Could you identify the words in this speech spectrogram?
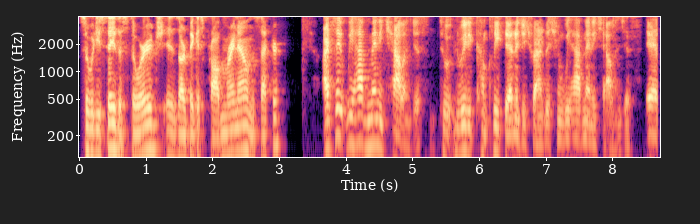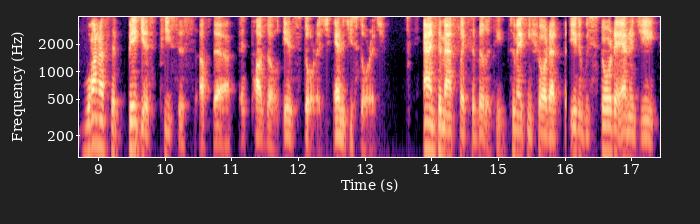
So would you say the storage is our biggest problem right now in the sector? I say we have many challenges to really complete the energy transition. We have many challenges. Uh, one of the biggest pieces of the puzzle is storage, energy storage, and demand flexibility to making sure that either we store the energy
